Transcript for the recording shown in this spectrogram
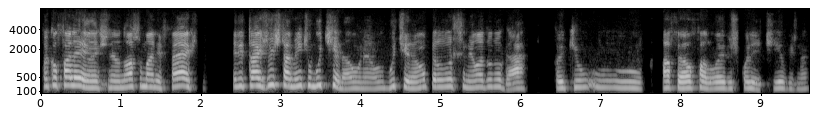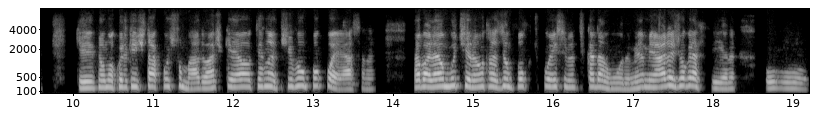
Foi o que eu falei antes, né, o nosso manifesto, ele traz justamente o mutirão, né, o mutirão pelo cinema do lugar. Foi o que o, Rafael falou aí dos coletivos, né? Que é uma coisa que a gente está acostumado. Eu acho que a alternativa é um pouco essa, né? Trabalhar o mutirão, trazer um pouco de conhecimento de cada um. Né? Minha, minha área é geografia, né? O, o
